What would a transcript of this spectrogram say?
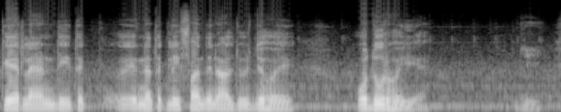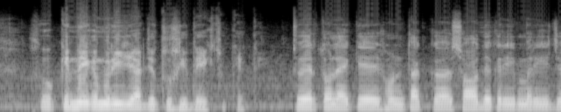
ਕੇਅਰ ਲੈਣ ਦੀ ਤੇ ਇਹਨਾਂ ਤਕਲੀਫਾਂ ਦੇ ਨਾਲ ਜੂਝਦੇ ਹੋਏ ਉਹ ਦੂਰ ਹੋਈ ਹੈ। ਜੀ। ਸੋ ਕਿੰਨੇ ਕੁ ਮਰੀਜ਼ ਅੱਜ ਤੁਸੀਂ ਦੇਖ ਚੁੱਕੇ ਤੇ ਸਵੇਰ ਤੋਂ ਲੈ ਕੇ ਹੁਣ ਤੱਕ 100 ਦੇ ਕਰੀਬ ਮਰੀਜ਼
